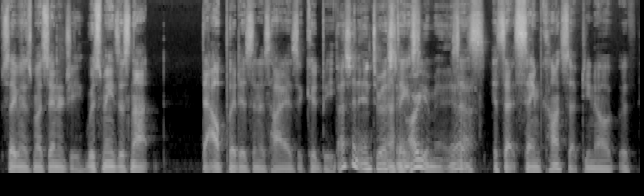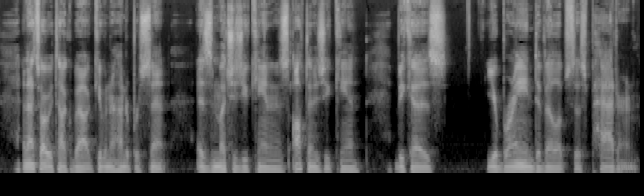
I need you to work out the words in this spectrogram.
saving as much energy, which means it's not the output isn't as high as it could be. That's an interesting it's- argument. It's, Yeah. that, it's that same concept, you know, if, and that's why we talk about giving 100% as much as you can and as often as you can, because your brain develops this pattern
